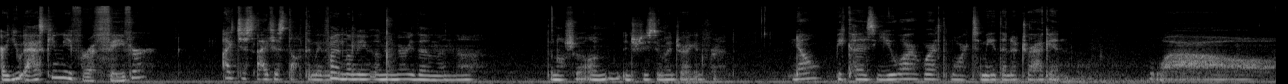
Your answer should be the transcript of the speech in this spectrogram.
Are you asking me for a favor? I just, I just thought that maybe. Fine, let me let me marry them and uh, then I'll show. I'll introduce you to my dragon friend. No, because you are worth more to me than a dragon. Wow.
